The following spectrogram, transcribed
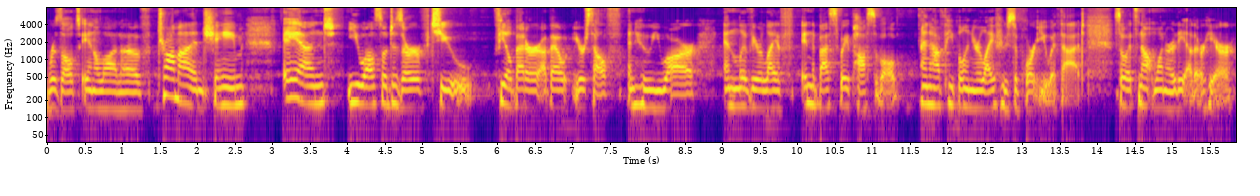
result in a lot of trauma and shame. And you also deserve to feel better about yourself and who you are and live your life in the best way possible and have people in your life who support you with that. So it's not one or the other here.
